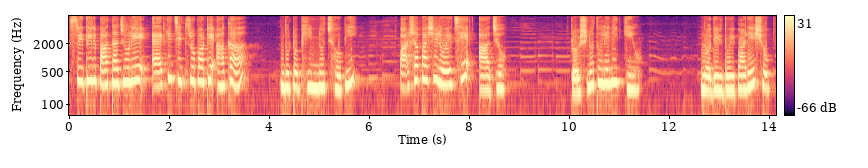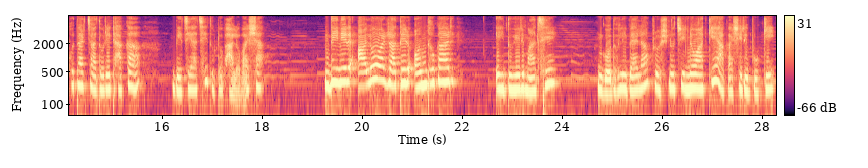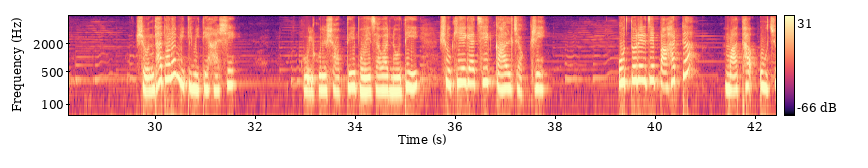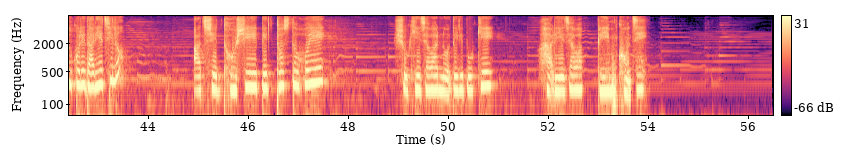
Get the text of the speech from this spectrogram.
স্মৃতির পাতা জুড়ে একই চিত্রপটে আঁকা দুটো ভিন্ন ছবি, পাশাপাশি রয়েছে আজও। প্রশ্ন তোলেনি কেউ। নদীর দুই পারে সভ্যতার চাদরে ঢাকা বেঁচে আছে দুটো ভালোবাসা। দিনের আলো আর রাতের অন্ধকার, এই দুয়ের মাঝে গোধূলি বেলা প্রশ্নচিহ্ন আঁকে আকাশের বুকে। সন্ধ্যা তারা মিটিমিটি হাসে। কুলকুল শব্দে বয়ে যাওয়া নদী শুকিয়ে গেছে কালচক্রে। উত্তরের যে পাহাড়টা মাথা উঁচু করে দাঁড়িয়েছিল, আজ সে ধসে বিধ্বস্ত হয়ে শুকিয়ে যাওয়া নদীর বুকে হারিয়ে যাওয়া প্রেম খোঁজে।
